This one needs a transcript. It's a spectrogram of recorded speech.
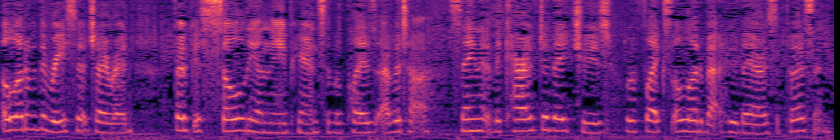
A lot of the research I read focused solely on the appearance of a player's avatar, saying that the character they choose reflects a lot about who they are as a person.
